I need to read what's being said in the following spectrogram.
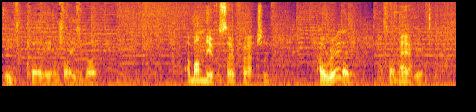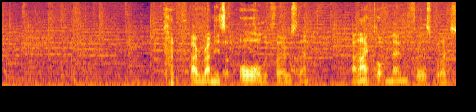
He's clearly in lazy boy. I'm on the other sofa actually. Oh really? That's not like Yeah. I ran into all of those then, and I put them there in the first place.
